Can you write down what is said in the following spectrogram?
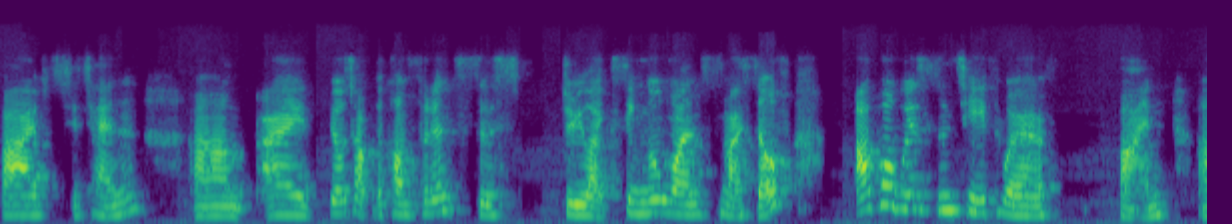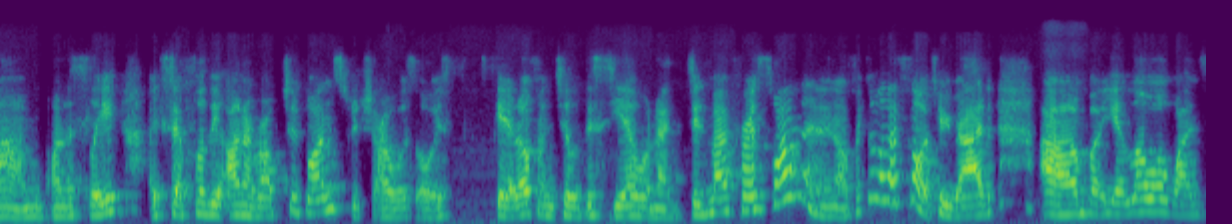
five to 10, um, I built up the confidence to do like single ones myself. Upper wisdom teeth were fine, um, honestly, except for the unerupted ones, which I was always scared of until this year when I did my first one. And I was like, oh, that's not too bad. Um, but yeah, lower ones,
